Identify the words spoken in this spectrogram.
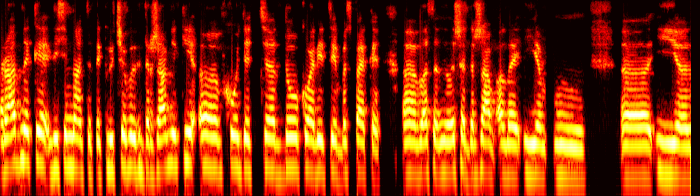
радники 18 ключових держав, які входять до коаліції безпеки, власне не лише держав, але і, е, і е,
